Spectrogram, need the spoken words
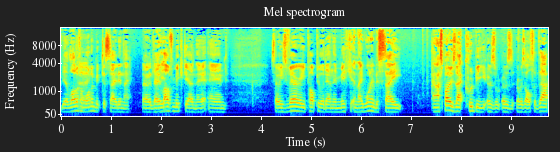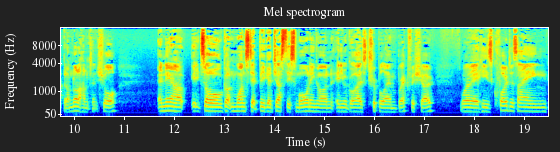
Yeah, a lot of them wanted Mick to stay, didn't they? They, they Yeah. love Mick down there, and so he's very popular down there, Mick, and they want him to stay. And I suppose that could be as a, as a result of that, but I'm not 100% sure. And now it's all gotten one step bigger just this morning on Eddie McGuire's Triple M breakfast show, where he's quoted saying,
